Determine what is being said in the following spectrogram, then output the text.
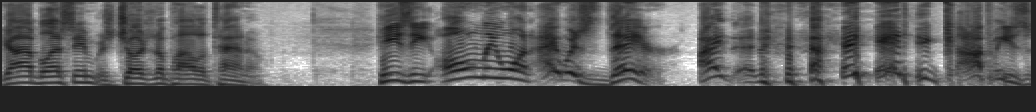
God bless him, was Judge Napolitano. He's the only one. I was there. I, I had copies,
